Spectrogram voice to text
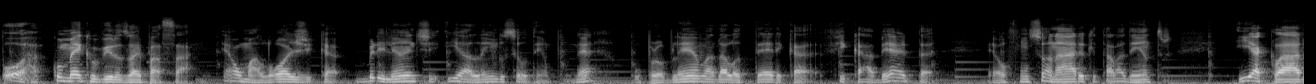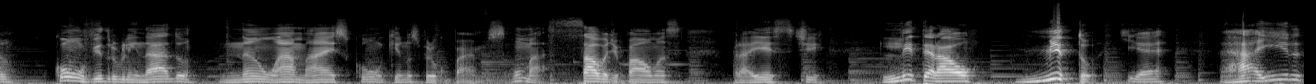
porra, como é que o vírus vai passar? É uma lógica brilhante e além do seu tempo, né? O problema da lotérica ficar aberta é o funcionário que está lá dentro. E é claro, com o vidro blindado, não há mais com o que nos preocuparmos. Uma salva de palmas para este literal mito, que é Rair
